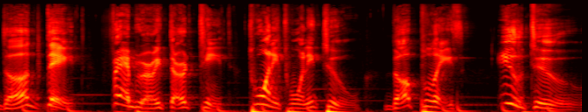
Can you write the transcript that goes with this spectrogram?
The date, February 13th, 2022. The place, YouTube.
